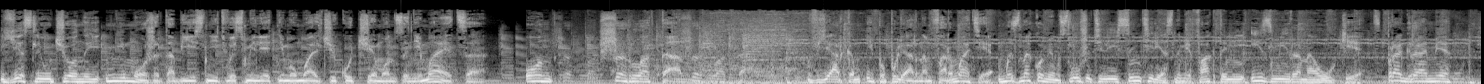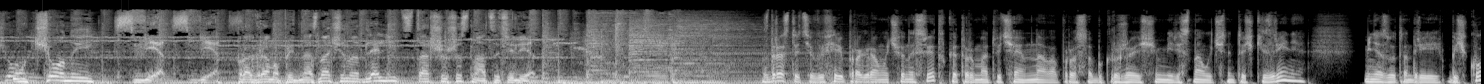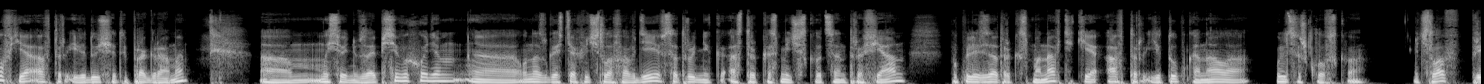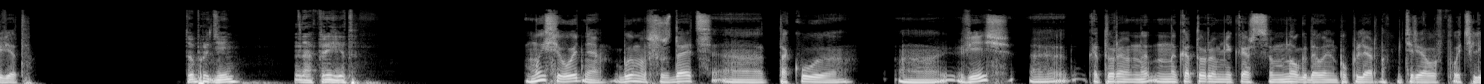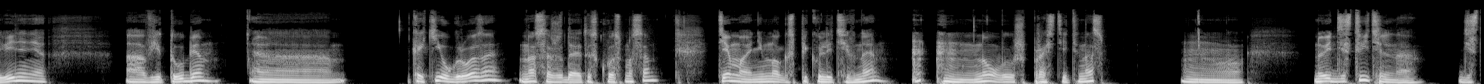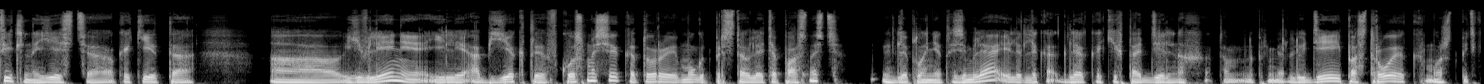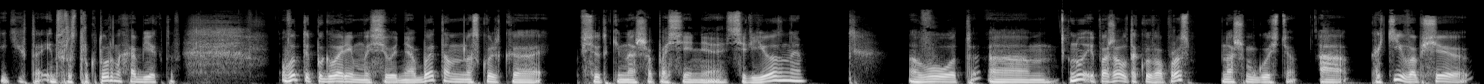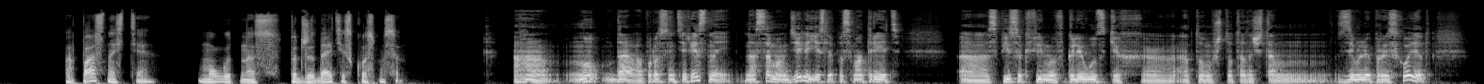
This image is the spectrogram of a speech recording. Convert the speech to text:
Если ученый не может объяснить восьмилетнему мальчику, чем он занимается, он шарлатан. В ярком и популярном формате мы знакомим слушателей с интересными фактами из мира науки в программе «Ученый свет». свет. Программа предназначена для лиц старше 16 лет. Здравствуйте, в эфире программа «Ученый свет», в которой мы отвечаем на вопросы об окружающем мире с научной точки зрения – меня зовут Андрей Бычков, я автор и ведущий этой программы. А, мы сегодня в записи выходим. А, у нас в гостях Вячеслав Авдеев, сотрудник астрокосмического центра ФИАН, популяризатор космонавтики, автор YouTube-канала Улица Шкловского. Вячеслав, привет. Добрый день. Да, привет. Мы сегодня будем обсуждать а, такую вещь, э, которая, на, на которую, мне кажется, много довольно популярных материалов по телевидению, а в Ютубе. Э, какие угрозы нас ожидают из космоса? Тема немного спекулятивная. ну, вы уж простите нас. Но и действительно, действительно есть какие-то явления или объекты в космосе, которые могут представлять опасность для планеты Земля или для, для каких-то отдельных, там, например, людей, построек, может быть, каких-то инфраструктурных объектов. Вот и поговорим мы сегодня об этом, насколько все-таки наши опасения серьезны. Вот. Ну и, пожалуй, такой вопрос нашему гостю. А какие вообще опасности могут нас поджидать из космоса? Ага, ну да, вопрос интересный. На самом деле, если посмотреть э, список фильмов голливудских э, о том, что -то, значит, там с Землей происходит,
